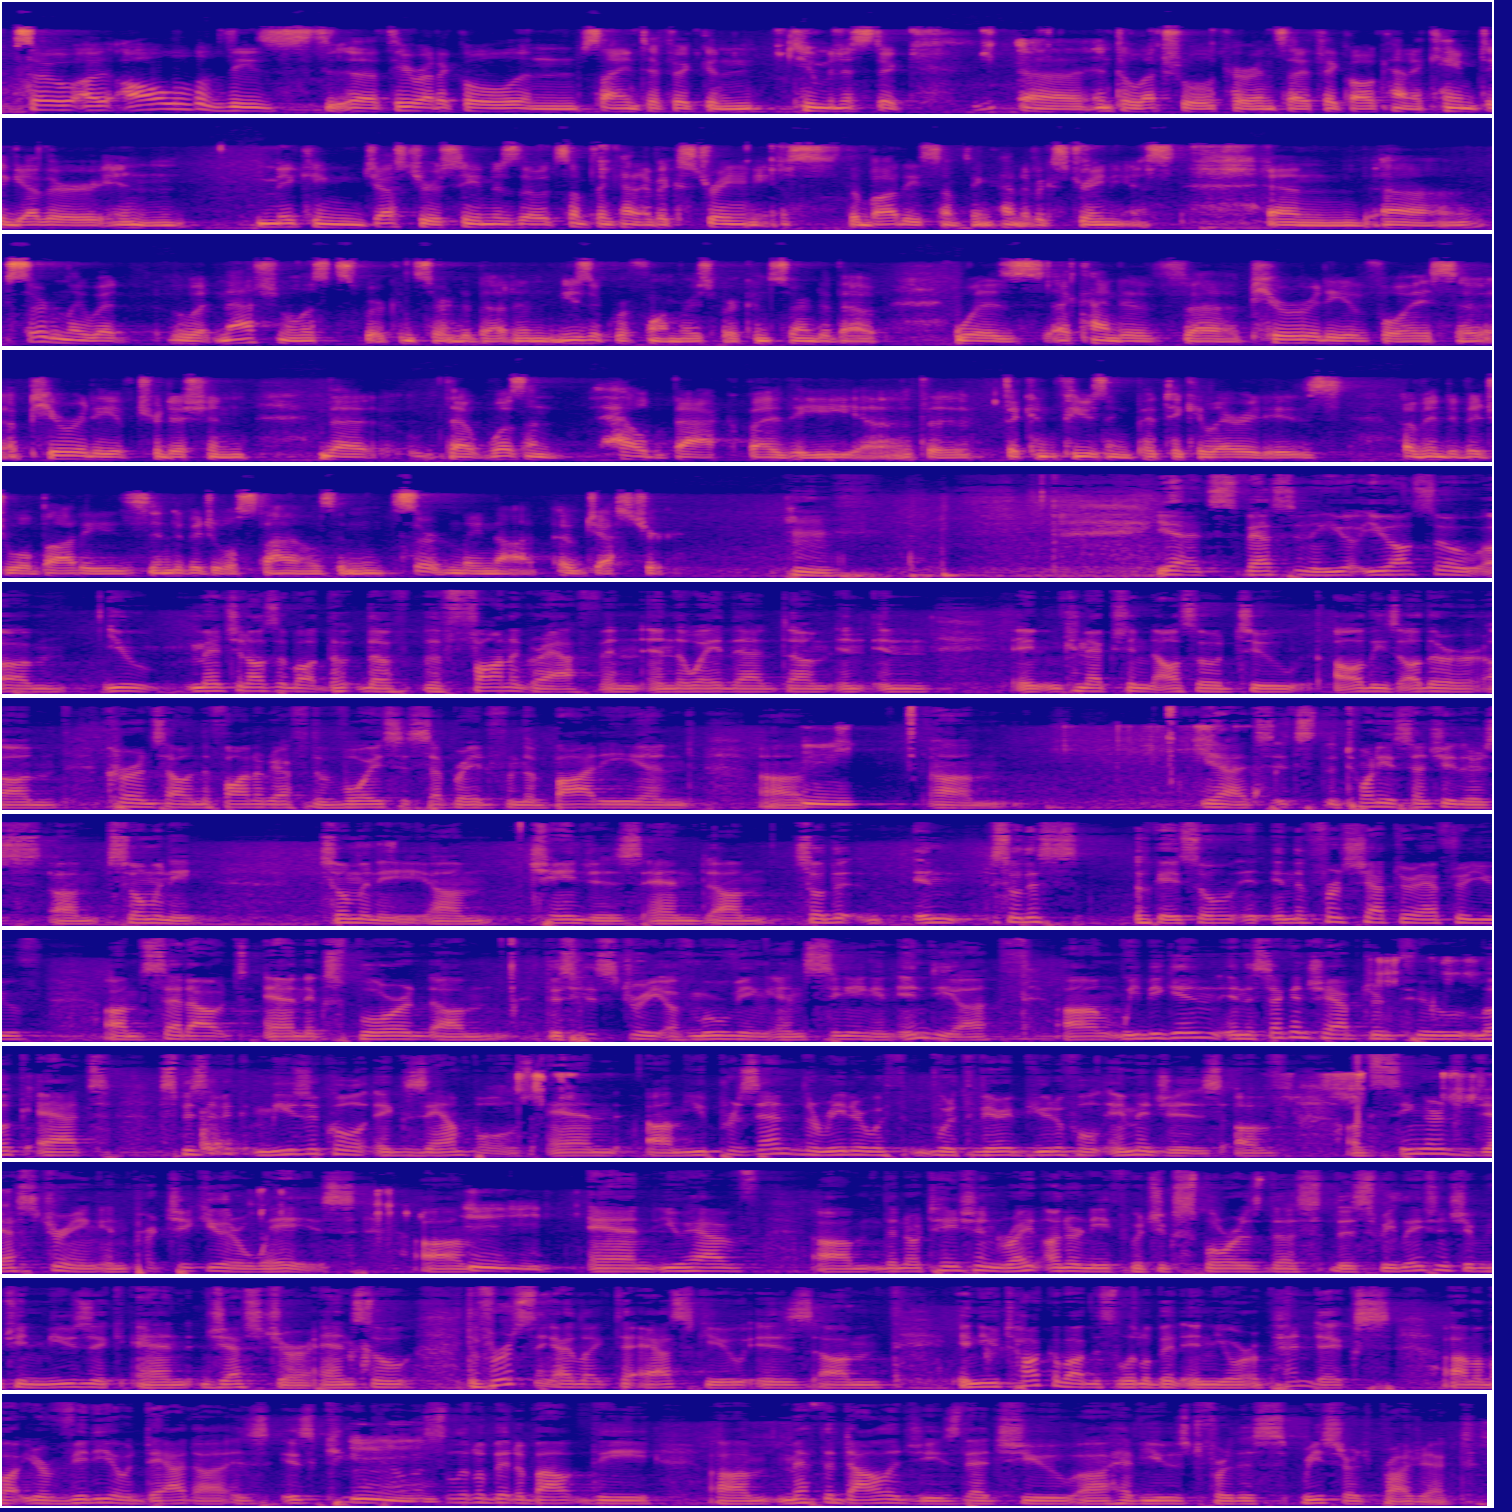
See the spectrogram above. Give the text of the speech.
So uh, all of these uh, theoretical and scientific and humanistic uh, intellectual occurrence, I think, all kind of came together in making gesture seem as though it's something kind of extraneous. The body's something kind of extraneous, and uh, certainly what what nationalists were concerned about and music reformers were concerned about was a kind of uh, purity of voice, a, a, purity of tradition that that wasn't held back by the uh, the, the confusing particularities of individual bodies, individual styles, and certainly not of gesture. Hmm. Yeah, it's fascinating. You, you also um, you mentioned also about the, the, the phonograph and, and the way that um, in, in in connection also to all these other um, currents out in the phonograph, the voice is separated from the body, and um, mm. um, yeah, it's it's the 20th century. There's um, so many so many um, changes, and um, so the, in so this Okay, so in, in, the first chapter, after you've um, set out and explored um, this history of moving and singing in India, um, we begin in the second chapter to look at specific musical examples, and um, you present the reader with, with very beautiful images of, of singers gesturing in particular ways. Mm. And you have um, the notation right underneath, which explores this, this relationship between music and gesture. And so the first thing I'd like to ask you is, and you talk about this a little bit in your appendix um, about your video data. Is, is can you mm. tell us a little bit about the um, methodologies that you uh, have used for this research project?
